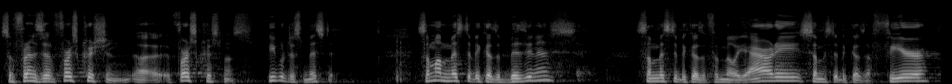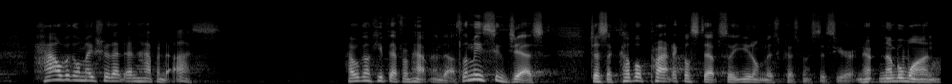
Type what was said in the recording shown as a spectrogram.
So, friends, the first Christian, uh, first Christmas, people just missed it. Some of them missed it because of busyness. Some missed it because of familiarity, some missed it because of fear. How are we going to make sure that doesn't happen to us? How are we going to keep that from happening to us? Let me suggest just a couple practical steps so you don't miss Christmas this year. Number one,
